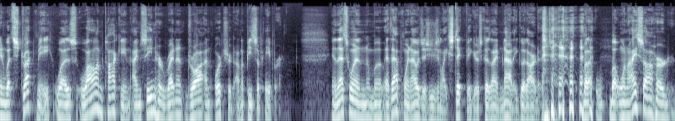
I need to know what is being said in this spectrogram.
And what struck me was while I'm talking, I'm seeing her write a, draw an orchard on a piece of paper. And that's when, at that point, I was just using like stick figures because I'm not a good artist. but but when I saw her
